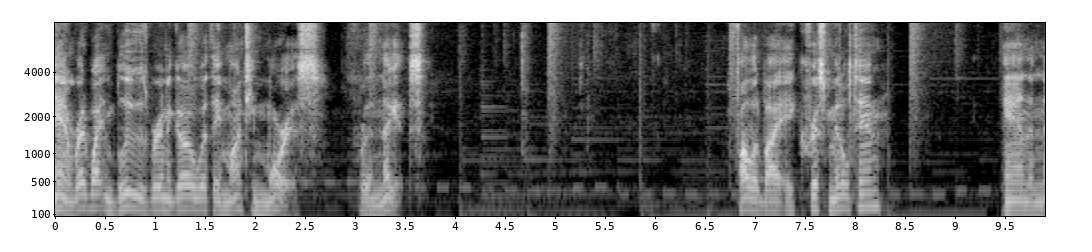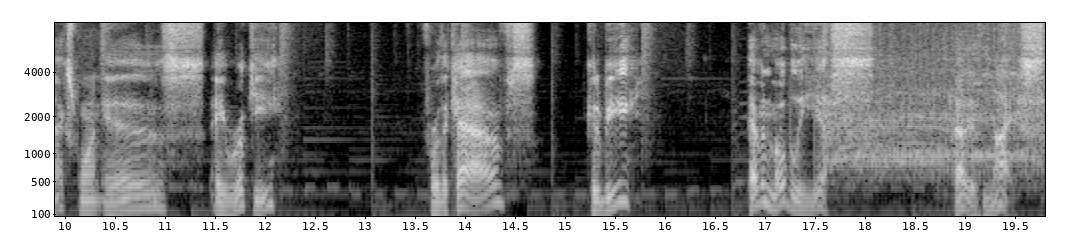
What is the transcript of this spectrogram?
And red, white, and blues, we're going to go with a Monte Morris for the Nuggets. Followed by a Khris Middleton. And the next one is a rookie for the Cavs. Could it be? Evan Mobley, yes. That is nice.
